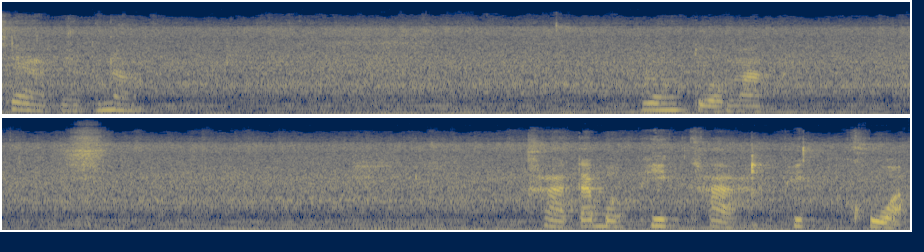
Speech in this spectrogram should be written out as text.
แซ่บเลยพี่น้องลงตัวมาก ค่ะ แต่บอกพริกค่ะพริกขวด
